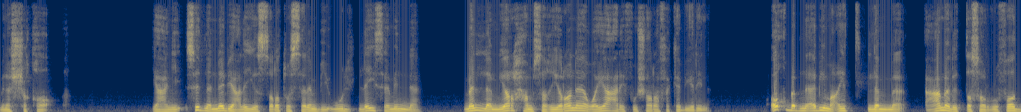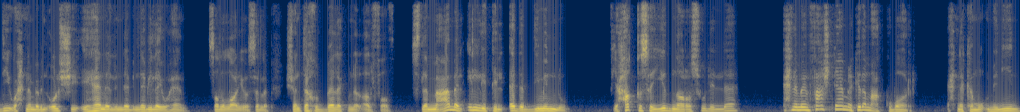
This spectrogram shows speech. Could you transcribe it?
من الشقاء. يعني سيدنا النبي عليه الصلاة والسلام بيقول ليس منا من لم يرحم صغيرنا ويعرف شرف كبيرنا. عقبة بن أبي معيط لما عمل التصرفات دي وإحنا ما بنقولش إهانة للنبي النبي لا يهان صلى الله عليه وسلم عشان تاخد بالك من الألفاظ. بس لما عمل قلة الأدب دي منه في حق سيدنا رسول الله إحنا ما ينفعش نعمل كده مع الكبار. إحنا كمؤمنين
